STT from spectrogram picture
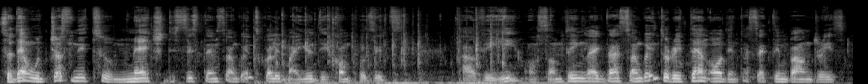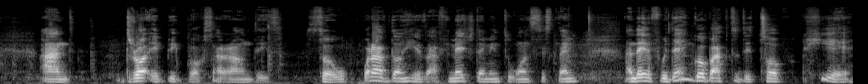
So then we just need to match the system. So I'm going to call it my UD composite RVE or something like that. So I'm going to return all the intersecting boundaries and draw a big box around this. So what I've done here is I've merged them into one system. And then if we then go back to the top here,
